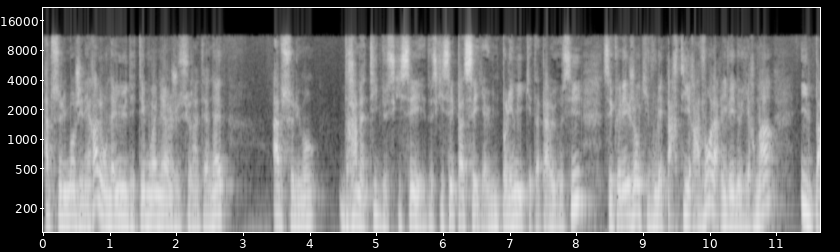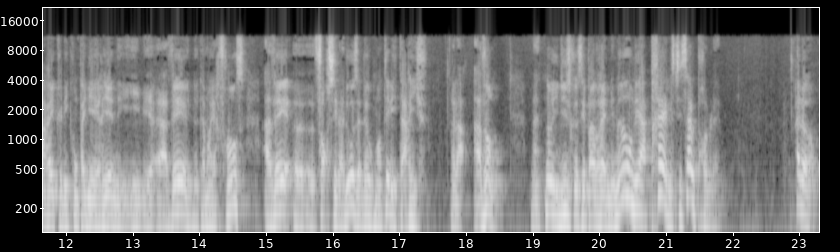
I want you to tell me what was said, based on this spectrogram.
absolument général. On a eu des témoignages sur Internet absolument dramatiques de ce qui s'est passé. Il y a eu une polémique qui est apparue aussi, c'est que les gens qui voulaient partir avant l'arrivée de Irma, il paraît que les compagnies aériennes avaient, notamment Air France, avaient euh, forcé la dose, avaient augmenté les tarifs. Voilà, avant. Maintenant, ils disent que c'est pas vrai, mais maintenant on est après, c'est ça le problème. Alors,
